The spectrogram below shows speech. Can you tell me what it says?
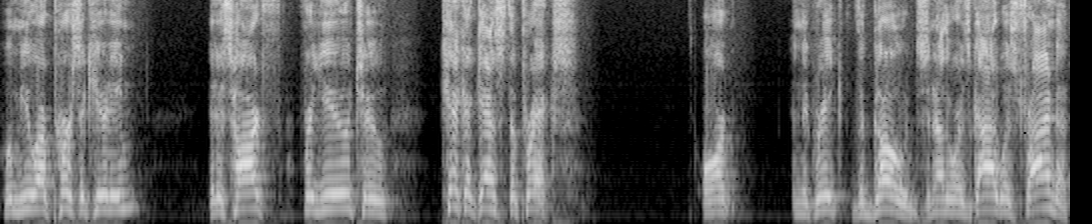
whom you are persecuting. It is hard for you to kick against the pricks, or in the Greek, the goads. In other words, God was trying to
